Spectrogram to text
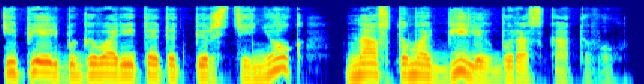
Теперь бы, говорит этот перстенек, на автомобилях бы раскатывал.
